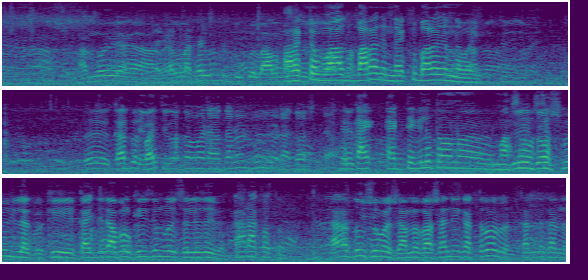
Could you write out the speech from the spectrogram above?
দুটো লাল মাছ আর একটা বাড়া দেন না একটু বাড়া দেন না ভাই। এ কাটবেন ভাই? কত কটা জানো পনেরোটা দশটা কাট- কাটতে গেলে তখন কি দশ মিনিট লাগবে কি কাইটে ডাবল কেজি দিম লই চলে যাইবেন। কত? টাকা দুইশো পয়সা আমি বাসায় নিয়ে কাটতে পারবেন? কাটলে কাটলে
